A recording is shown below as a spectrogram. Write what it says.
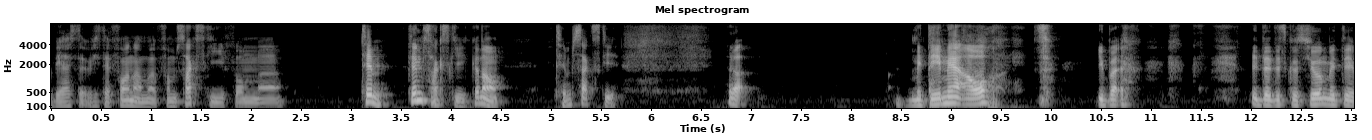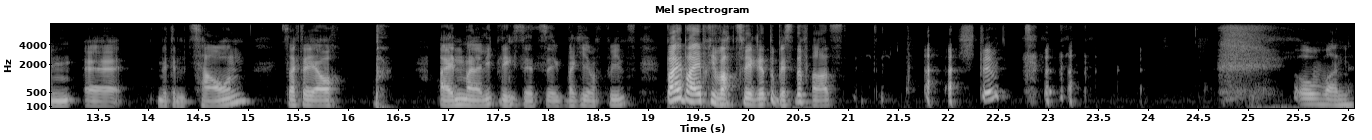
wie heißt der, wie ist der Vorname? Vom Saxki, vom, äh, Tim. Tim Saxki, genau. Tim Saxki. Ja mit dem er auch über in der Diskussion mit dem äh, mit dem Zaun sagt er ja auch einen meiner Lieblingssätze bei King of Queens. Bye bye Privatsphäre, du bist eine Farce. Stimmt. oh Mann.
